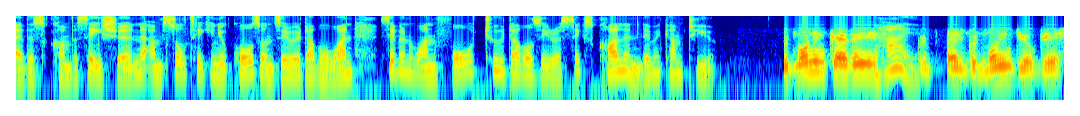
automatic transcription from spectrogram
uh, this conversation. I'm still taking your calls on 011 714 2006. Colin, let me come to you. Good morning, Kathy. Hi. And good morning to your guest.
